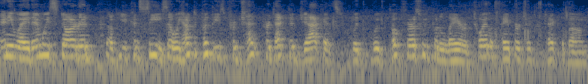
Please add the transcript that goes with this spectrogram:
anyway, then we started, uh, you can see, so we have to put these protect, protective jackets. With, we put, first we put a layer of toilet paper to protect the bone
